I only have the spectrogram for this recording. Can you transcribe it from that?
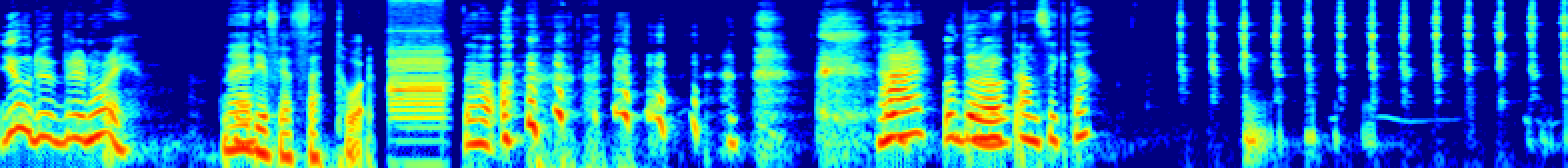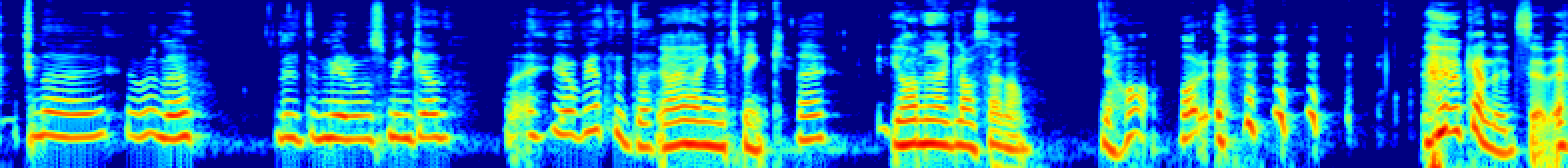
Jo, du är brunhårig. Nej, det är för jag har fett hår. Jaha. Det här Vänta är då. mitt ansikte. Nej, jag vet inte. Lite mer osminkad. Nej, jag vet inte. Ja, jag har inget smink. Nej. Jag har nya glasögon. Jaha, har du? Hur kan du inte se det?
